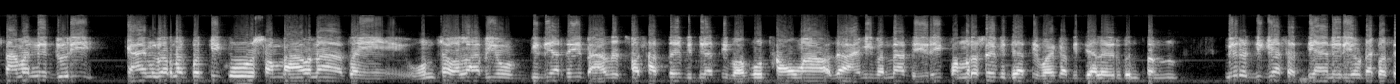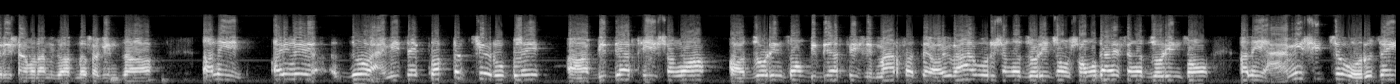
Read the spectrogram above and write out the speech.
सामान्य दूरी कायम गर्न कतिको सम्भावना चाहिँ हुन्छ होला? अब यो विद्यार्थी भाग छ सात सय विद्यार्थी भएको ठाउँमा अझ हामीभन्दा धेरै पन्ध्र सय विद्यार्थी भएका विद्यालयहरू पनि छन्। मेरो जिज्ञासा त्यहाँनिर एउटा कसरी समाधान गर्न सकिन्छ? अनि अहिले जो हामी चाहिँ प्रत्यक्ष रूपले विद्यार्थीसँग जोडिन्छौँ विद्यार्थी मार्फत चाहिँ अभिभावकहरूसँग जोडिन्छौँ समुदायसँग जोडिन्छौँ अनि हामी शिक्षकहरू चाहिँ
